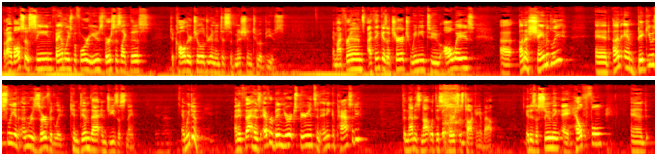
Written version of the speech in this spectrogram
But I have also seen families before use verses like this to call their children into submission to abuse. And my friends, I think as a church, we need to always, uh, unashamedly, and unambiguously and unreservedly condemn that in Jesus' name. Amen. And we do. And if that has ever been your experience in any capacity, then that is not what this verse is talking about. It is assuming a healthful and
